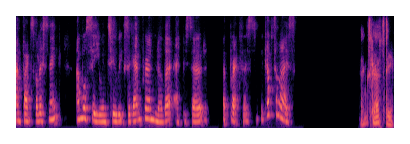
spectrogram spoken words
And thanks for listening. And we'll see you in two weeks again for another episode of Breakfast with Capitalise. Thanks, Kirsty.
